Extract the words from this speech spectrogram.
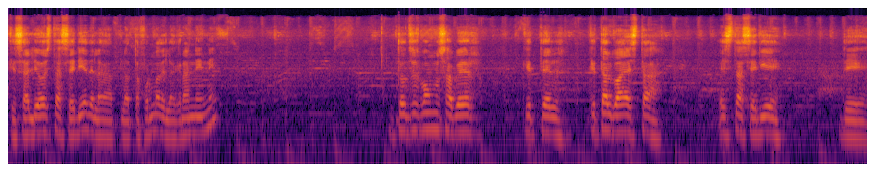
que salió esta serie de la plataforma de la Gran N. Entonces vamos a ver qué tal qué tal va esta esta serie de,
